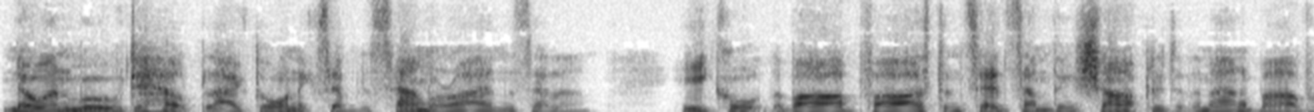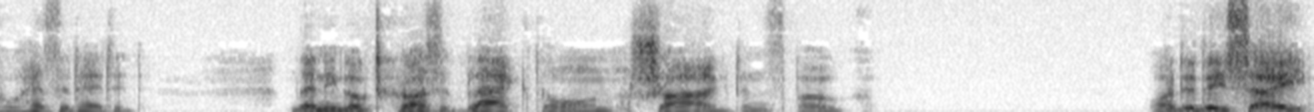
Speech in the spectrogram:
No one moved to help Blackthorne except the samurai in the cellar. He caught the barb fast and said something sharply to the man above, who hesitated. Then he looked across at Blackthorne, shrugged, and spoke. "'What did he say?'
